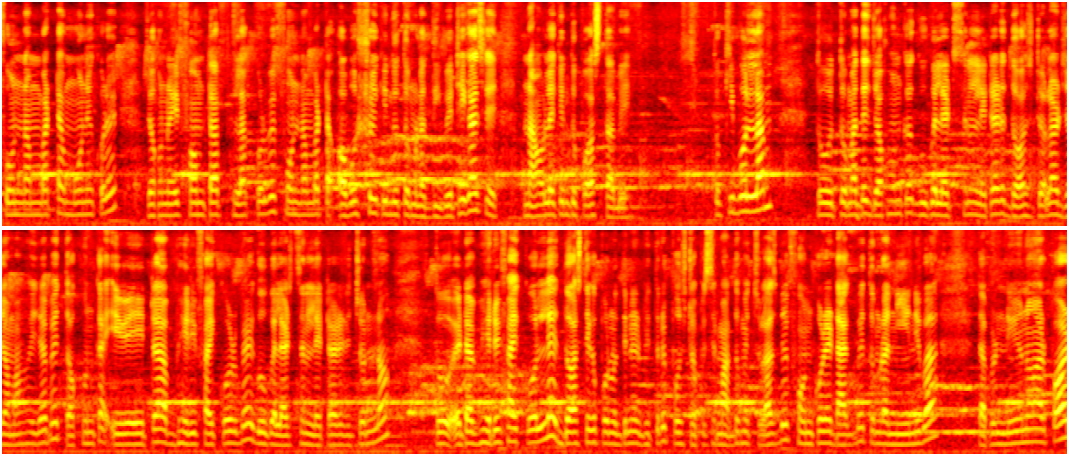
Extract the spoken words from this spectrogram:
ফোন নাম্বারটা মনে করে যখন এই ফর্মটা ফিল করবে, ফোন নাম্বারটা অবশ্যই কিন্তু তোমরা দিবে, ঠিক আছে? না হলে কিন্তু পস্তাবে। তো কি বললাম? তো তোমাদের যখনকার গুগল অ্যাডসেন লেটারে দশ ডলার জমা হয়ে যাবে, তখনকার এটা ভেরিফাই করবে গুগল অ্যাডসেন লেটারের জন্য। তো এটা ভেরিফাই করলে দশ থেকে পনেরো দিনের ভিতরে পোস্ট অফিসের মাধ্যমে চলে আসবে ফোন করে ডাকবে, তোমরা নিয়ে নেবা। তারপর নিয়ে নেওয়ার পর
